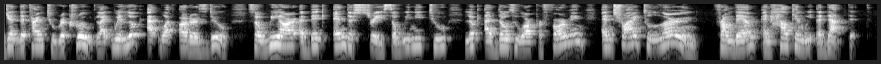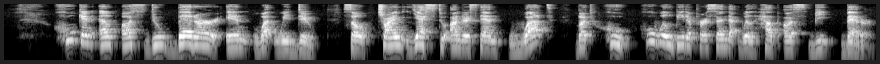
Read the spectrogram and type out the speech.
get the time to recruit like we look at what others do. So we are a big industry. So we need to look at those who are performing and try to learn from them and how can we adapt it who can help us do better in what we do. So trying, yes, to understand what, but who, who will be the person that will help us be better.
